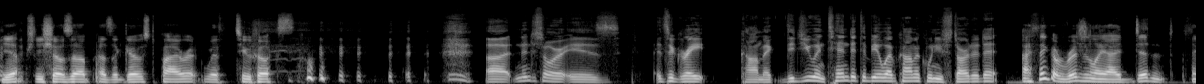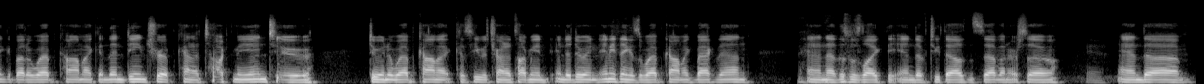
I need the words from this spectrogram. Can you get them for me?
Yep. She shows up as a ghost pirate with two hooks. uh, Ninjasaur is it's a great comic. Did you intend it to be a webcomic when you started it? I think originally I didn't think about a web comic, and then Dean Trippe kind of talked me into doing a web comic because he was trying to talk me into doing anything as a web comic back then. And uh, this was like the end of 2007 or so. Yeah. And um,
